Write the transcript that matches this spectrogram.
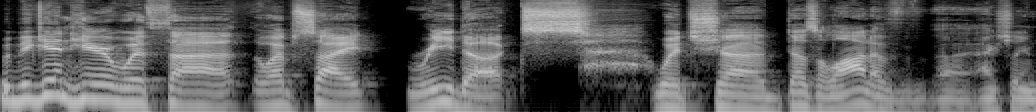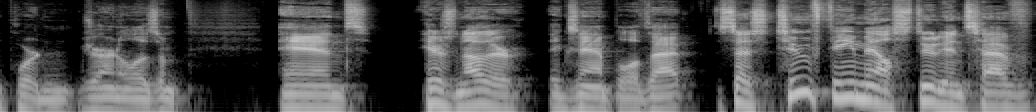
We begin here with uh, the website Reduxx, which uh, does a lot of uh, actually important journalism. And here's another example of that. It says two female students have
